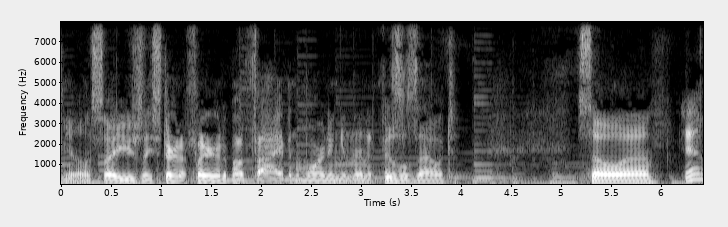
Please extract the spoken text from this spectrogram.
You know, so I usually start a fire at about five in the morning, and then it fizzles out. So uh, yeah,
